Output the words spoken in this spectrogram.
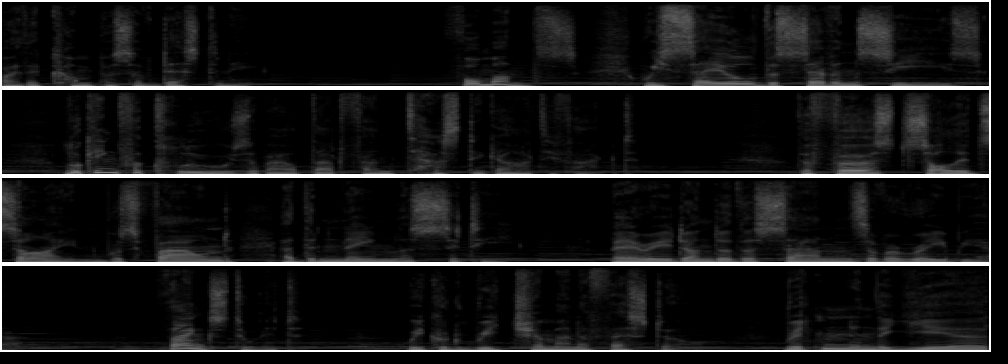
by the compass of destiny. For months, we sailed the seven seas, looking for clues about that fantastic artifact. The first solid sign was found at the nameless city, buried under the sands of Arabia. Thanks to it, we could reach a manifesto written in the year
